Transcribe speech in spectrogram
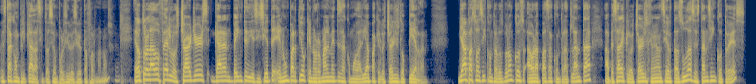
está complicada la situación, por decirlo de cierta forma, ¿no? El otro lado, Fer, los Chargers ganan 20-17 en un partido que normalmente se acomodaría para que los Chargers lo pierdan. Ya pasó así contra los Broncos, ahora pasa contra Atlanta. A pesar de que los Chargers generan ciertas dudas, están 5-3,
